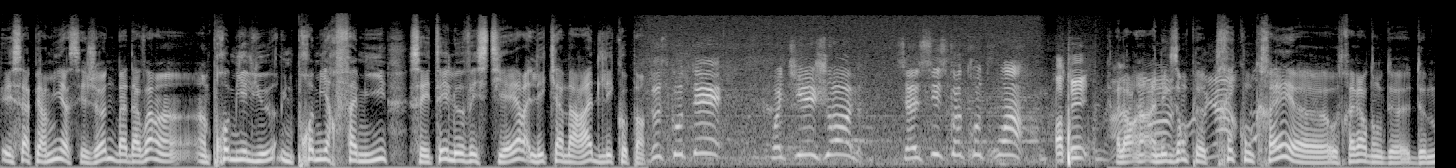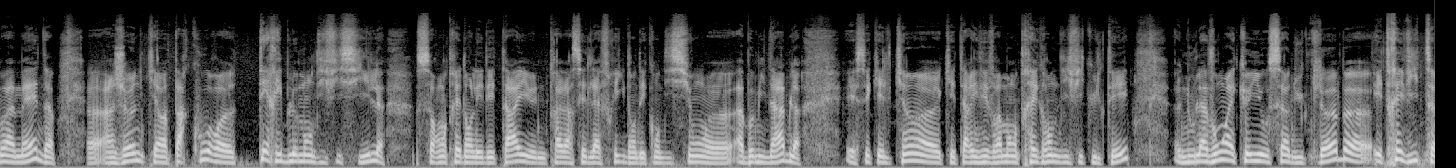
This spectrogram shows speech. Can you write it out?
Et ça a permis à ces jeunes bah, d'avoir un, un premier lieu, une première famille. Ça a été le vestiaire, les camarades, les copains. De ce côté, Poitiers jaune, c'est 6 contre 3. Alors un, exemple très concret euh, au travers donc, de, Mohamed, euh, un jeune qui a un parcours euh, terriblement difficile, sans rentrer dans les détails, une traversée de l'Afrique dans des conditions abominables. Et c'est quelqu'un qui est arrivé vraiment en très grande difficulté. Nous l'avons accueilli au sein du club et très vite,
